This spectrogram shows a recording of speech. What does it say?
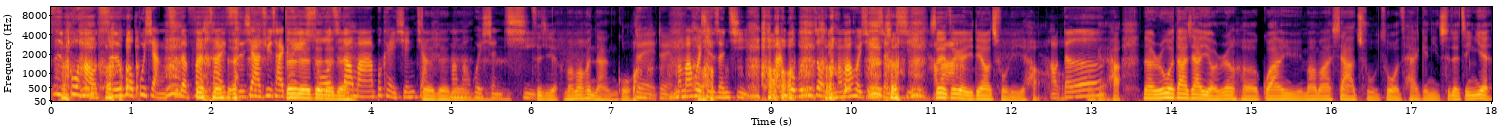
似不好吃或不想吃的饭菜吃下去才可以说，知道吗？不可以先讲，妈妈会生气，自己妈妈会难过。对对，妈妈会先生气，难过不是重点，妈妈会先生气，所以这个一定要处理好。好的，OK，好。那如果大家有任何关于妈妈下厨做菜给你吃的经验，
